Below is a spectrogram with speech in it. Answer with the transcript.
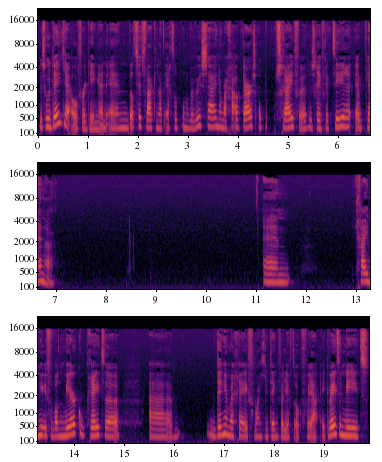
Dus hoe denk jij over dingen? En dat zit vaak inderdaad echt op onderbewustzijn. Maar ga ook daar eens op schrijven. Dus reflecteren en plannen. En ik ga je nu even wat meer concrete uh, dingen meegeven. Want je denkt wellicht ook van ja, ik weet het niet.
